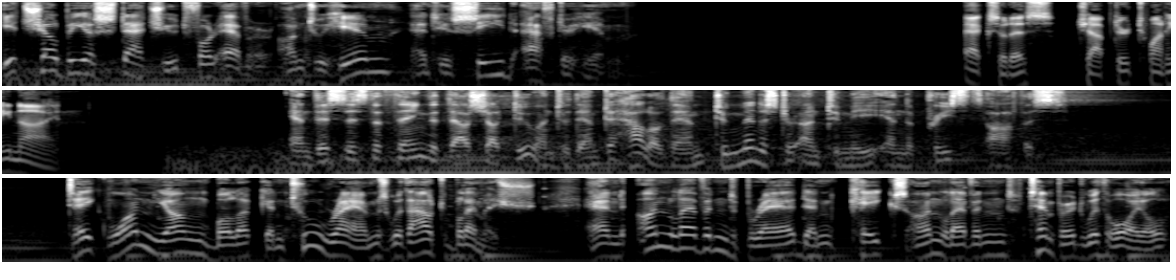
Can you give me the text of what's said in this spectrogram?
It shall be a statute forever unto him and his seed after him. Exodus chapter 29. And this is the thing that thou shalt do unto them to hallow them, to minister unto me in the priest's office. Take one young bullock and two rams without blemish, and unleavened bread and cakes unleavened, tempered with oil,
